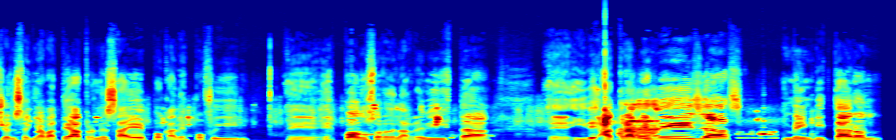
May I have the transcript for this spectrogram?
yo enseñaba teatro en esa época, después fui eh, sponsor de la revista. Eh, y de- a través de ellas me invitaron,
